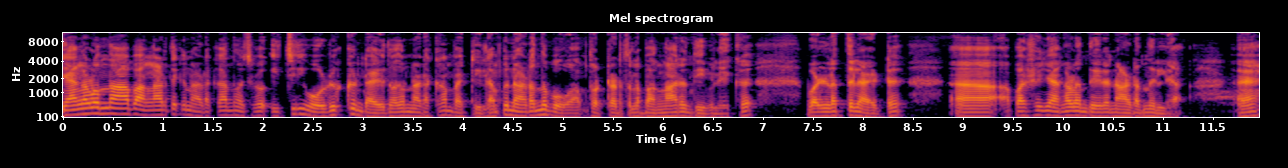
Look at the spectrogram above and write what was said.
ഞങ്ങളൊന്ന് ആ ബംഗാരത്തേക്ക് നടക്കാമെന്ന് വെച്ചപ്പോൾ ഇച്ചിരി ഒഴുക്കുണ്ടായിരുന്നു. അതുകൊണ്ട് നടക്കാൻ പറ്റിയില്ല. നമുക്ക് നടന്നു പോവാം തൊട്ടടുത്തുള്ള ബംഗാരം ദ്വീപിലേക്ക് വെള്ളത്തിലായിട്ട്. പക്ഷേ ഞങ്ങൾ എന്ത് നടന്നില്ല. ഏഹ്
